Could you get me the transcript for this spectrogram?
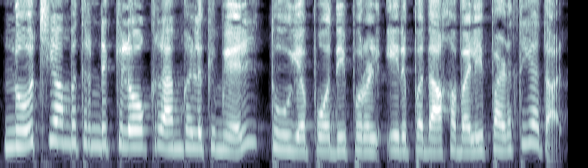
நூற்றி ஐம்பத்தி ரெண்டு கிலோகிராம்களுக்கு மேல் தூய போதைப்பொருள் இருப்பதாக வெளிப்படுத்தியதால்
